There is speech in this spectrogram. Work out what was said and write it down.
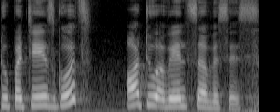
to purchase goods or to avail services.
